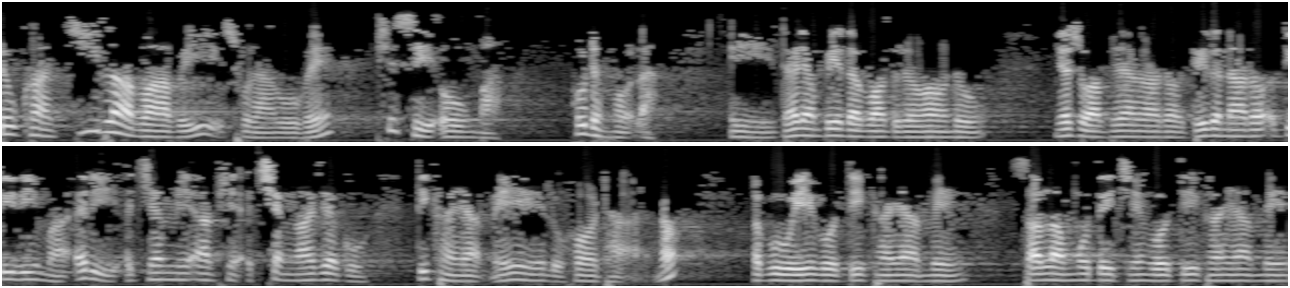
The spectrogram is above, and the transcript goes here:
ဒုက္ခကြီးလာပါပြီဆိုတာကိုပဲဖြစ်စေအောင်ပါဟုတ်တယ်မဟုတ်လားအေးဒါကြောင့်ပိဿဘောသူတော်ကောင်းတို့မြတ်စွာဘုရားကတော့ဒေသနာတော်အသီးသီးမှာအဲ့ဒီအကျဉ်းမြင့်အဖြစ်အချက်၅ချက်ကိုသိခံရမယ်လို့ဟောထားတယ်နော် အပူအေးကိုသိခံရမယ်ဆာလမှုသိခြင်းကိုသိခံရမယ်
